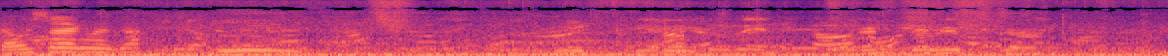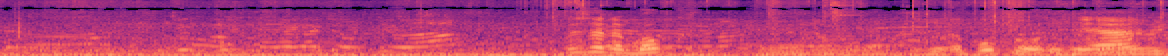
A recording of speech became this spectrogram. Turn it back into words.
Đậu sen này chứ This is a book Is it a book or is it Yeah. a diary?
